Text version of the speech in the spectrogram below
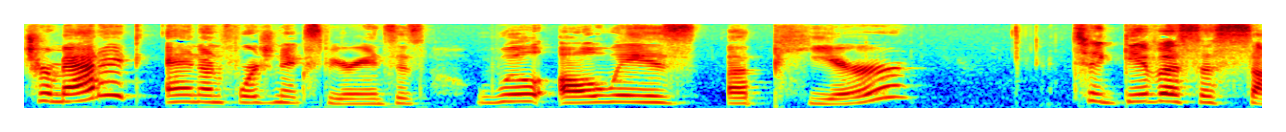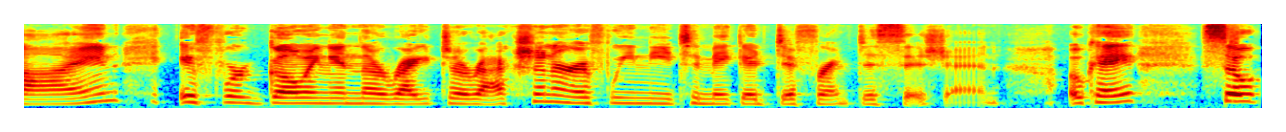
traumatic and unfortunate experiences will always appear to give us a sign if we're going in the right direction or if we need to make a different decision. Okay? So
